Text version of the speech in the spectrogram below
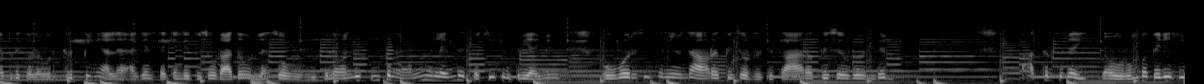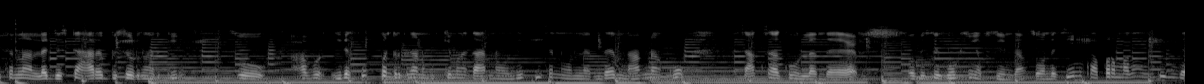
எப்படி சொல்ல ஒரு கிரிப்பிங்காக இல்லை அகைன் செகண்ட் எபிசோடு அதுவும் இல்லை. ஸோ இதில் வந்து சீசன் ஒன்னுலேருந்து இப்போ சீசன் த்ரீ ஐ மீன் ஒவ்வொரு சீசன்லேயும் வந்து ஆறு எபிசோடு இருக்குது ஸோ ஆறு எபிசோடு வந்து பார்க்குறதுக்கு ரொம்ப பெரிய சீசன்லாம் இல்லை ஜஸ்ட் ஆறு எபிசோடு தான் இருக்குது ஸோ அவ இதை குக் பண்ணுறதுக்கான முக்கியமான காரணம் வந்து சீசன் ஒன்னில் இருந்த நாக்னாக்கும் சாக்ஸாக்கும் உள்ள அந்த ஒபியஸ்லி ஹூக்கிங் அப் சீன் தான். ஸோ அந்த சீனுக்கு அப்புறமா தான் வந்து இந்த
